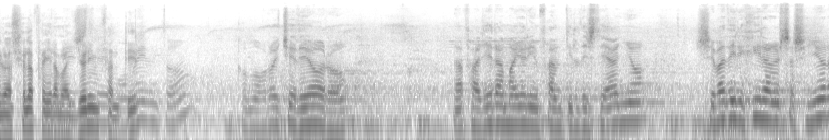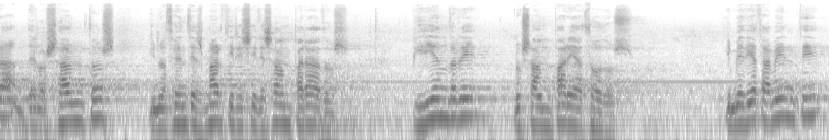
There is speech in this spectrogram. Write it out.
Continuació, la fallera major este infantil. momento, como broche de oro, la fallera mayor infantil de este año se va a dirigir a Nuestra Señora de los Santos, inocentes mártires y desamparados, pidiéndole nos ampare a todos. Inmediatamente,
